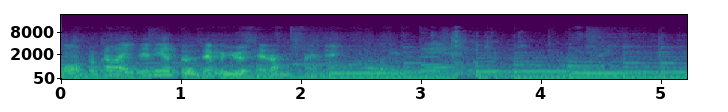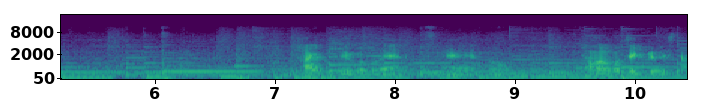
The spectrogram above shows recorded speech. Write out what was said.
元から入れるやつを全部有精卵にしたいね。そうですね。はいということでえっ、と卵チェックでした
